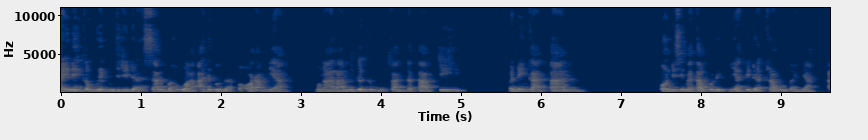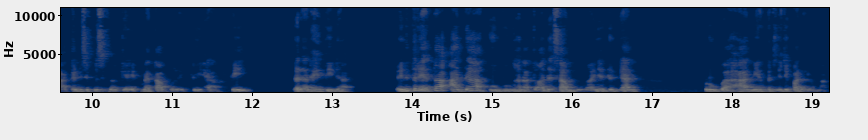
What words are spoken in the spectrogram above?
Nah, ini yang kemudian menjadi dasar bahwa ada beberapa orang yang mengalami kegemukan tetapi peningkatan kondisi metaboliknya tidak terlalu banyak atau yang disebut sebagai metabolically healthy dan ada yang tidak. Dan ini ternyata ada hubungan atau ada sambungannya dengan perubahan yang terjadi pada lemak.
